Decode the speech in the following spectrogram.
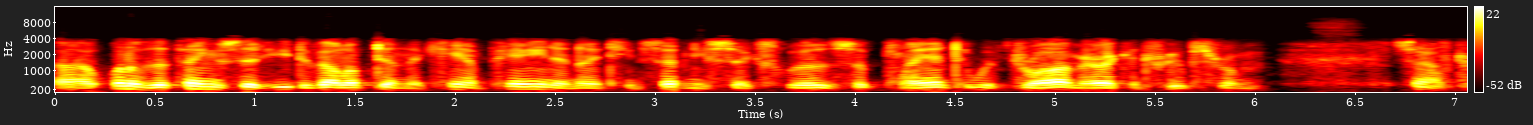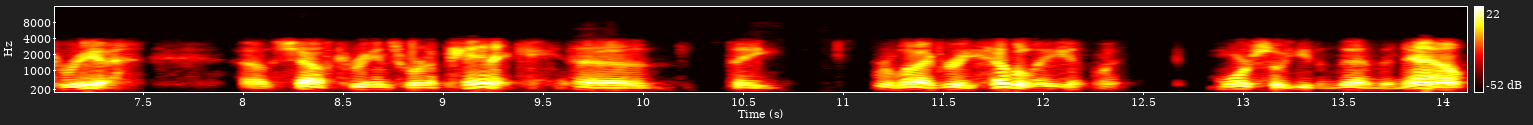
Uh, one of the things that he developed in the campaign in 1976 was a plan to withdraw American troops from South Korea uh, South Koreans were in a panic. Uh, they relied very heavily, more so even then than now,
